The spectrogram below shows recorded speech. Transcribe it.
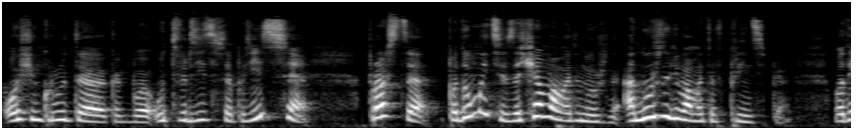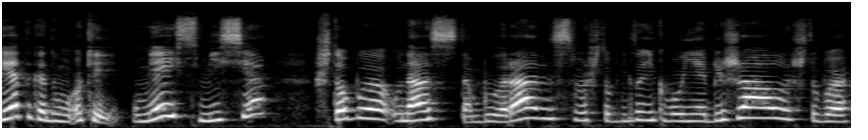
очень круто как бы утвердить свою позицию. Просто подумайте, зачем вам это нужно, а нужно ли вам это в принципе. Вот я такая думаю, окей, у меня есть миссия, чтобы у нас там было равенство, чтобы никто никого не обижал, чтобы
